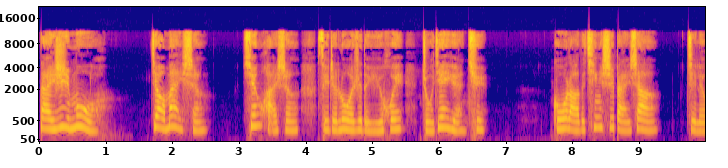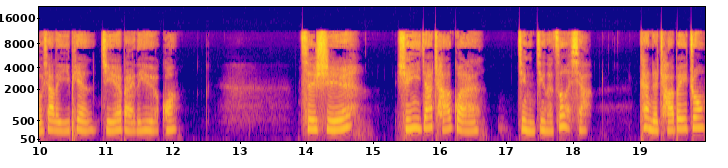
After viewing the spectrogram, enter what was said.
待日暮，叫卖声、喧哗声随着落日的余晖逐渐远去，古老的青石板上只留下了一片洁白的月光。此时，寻一家茶馆，静静的坐下，看着茶杯中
